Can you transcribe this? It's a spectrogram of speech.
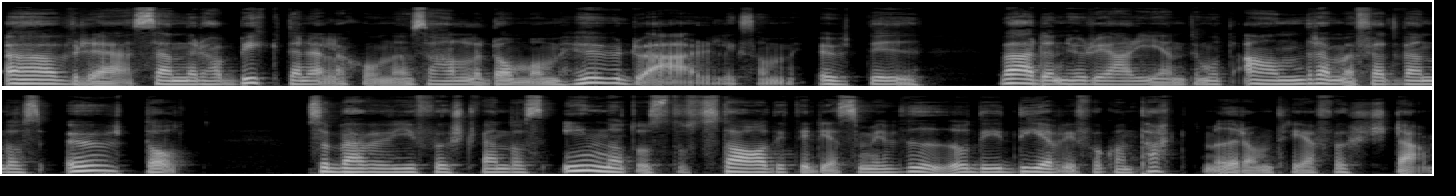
övre, sen när du har byggt den relationen, så handlar de om hur du är liksom, ute i världen, hur du är gentemot andra. Men för att vända oss utåt så behöver vi ju först vända oss inåt och stå stadigt i det som är vi. Och det är det vi får kontakt med i de tre första.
